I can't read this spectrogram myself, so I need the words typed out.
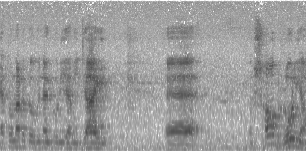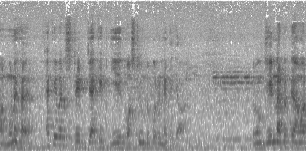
এত নাটকে অভিনয় করি, আমি যাই। সব রোলই আমার মনে হয় একেবারে স্ট্রেট জ্যাকেট গিয়ে কস্টিউমটা পরে নেমে যাওয়া। এবং যে নাটকে আমার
